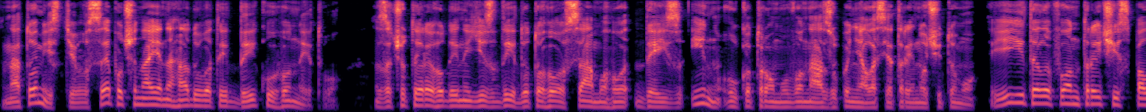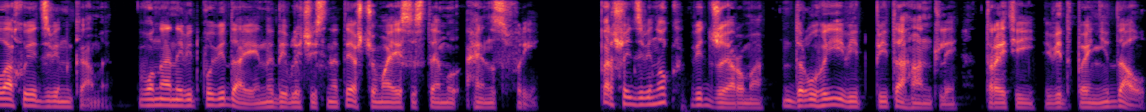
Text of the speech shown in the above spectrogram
Натомість все починає нагадувати дику гонитву. За чотири години їзди до того самого Days Inn, у котрому вона зупинялася три ночі тому, її телефон тричі спалахує дзвінками. Вона не відповідає, не дивлячись на те, що має систему hands-free. Перший дзвінок від Джерома, другий від Піта Гантлі, третій від Пенні Дал,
